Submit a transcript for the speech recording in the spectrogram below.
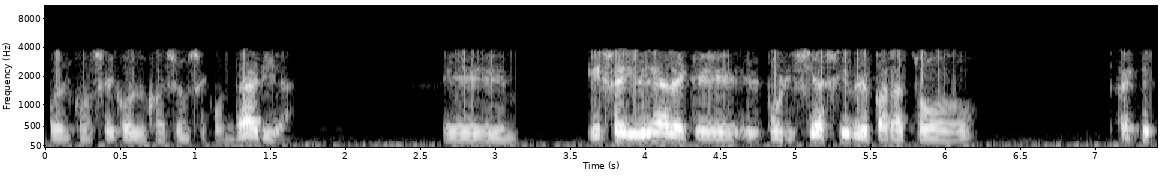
o del Consejo de Educación Secundaria. Eh, esa idea de que el policía sirve para todo, hay que,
